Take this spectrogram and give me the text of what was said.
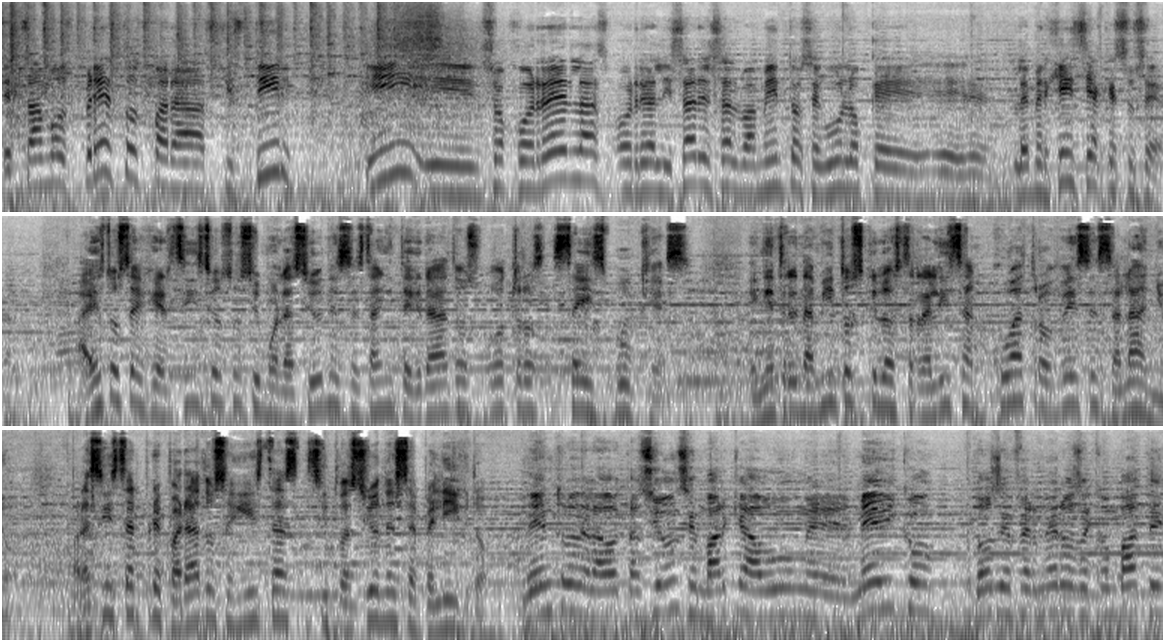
Estamos prestos para asistir y, y socorrerlas o realizar el salvamento según lo que eh, la emergencia que suceda. A estos ejercicios o simulaciones están integrados otros seis buques, en entrenamientos que los realizan cuatro veces al año, para así estar preparados en estas situaciones de peligro. Dentro de la dotación se embarca un eh, médico, dos enfermeros de combate,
